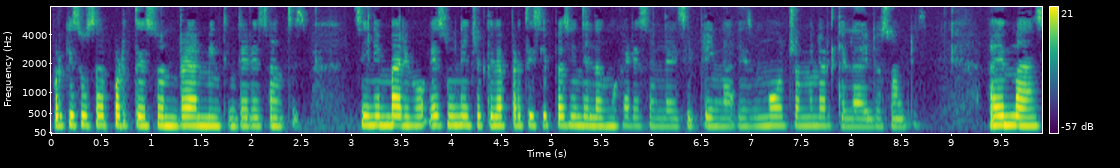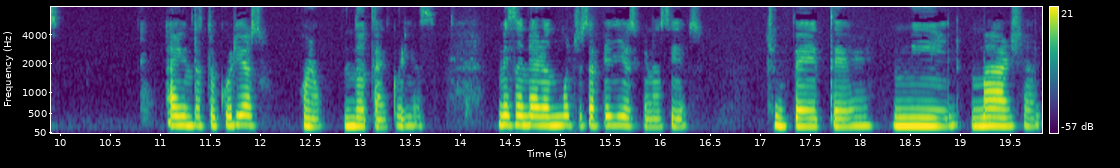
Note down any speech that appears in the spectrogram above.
porque sus aportes son realmente interesantes. Sin embargo, es un hecho que la participación de las mujeres en la disciplina es mucho menor que la de los hombres. Además, hay un dato curioso, bueno, no tan curioso. Me sonaron muchos apellidos conocidos. Schumpeter, Mill, Marshall,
